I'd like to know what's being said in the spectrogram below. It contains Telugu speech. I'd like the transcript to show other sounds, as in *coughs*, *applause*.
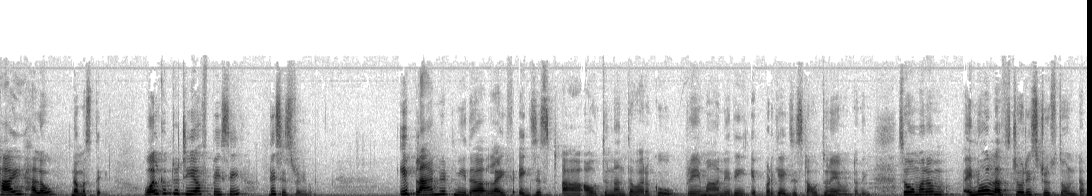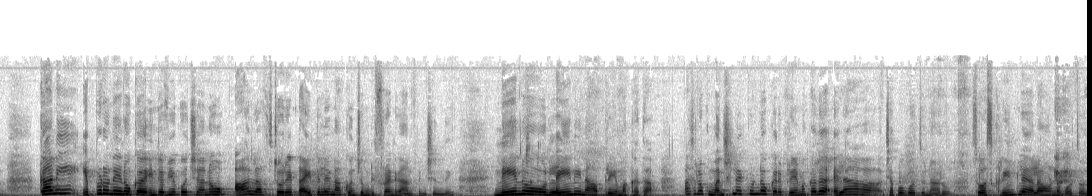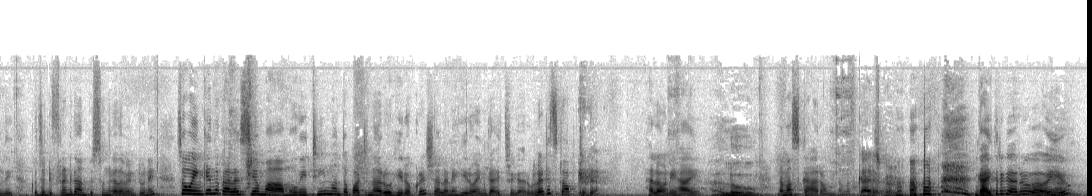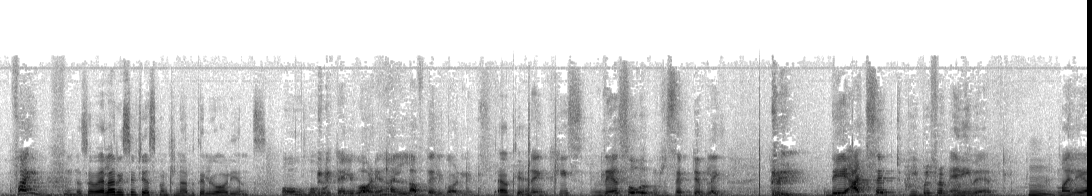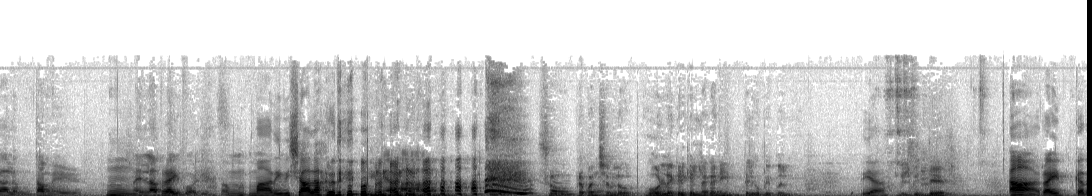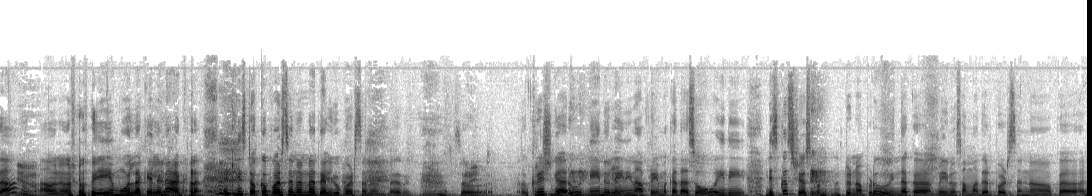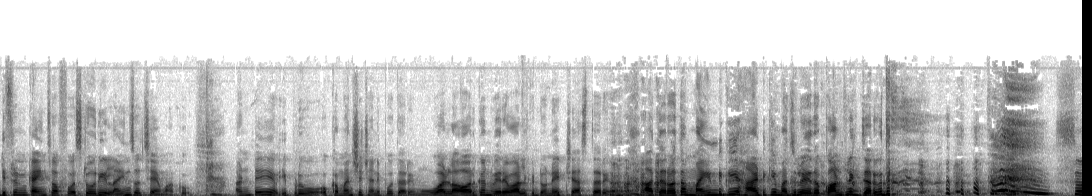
హాయ్ హలో నమస్తే welcome to TFPC this is Renu ఈ ప్లానెట్ మీద లైఫ్ ఎగ్జిస్ట్ అవుతున్నంత వరకు ప్రేమ అనేది ఎప్పటికీ ఎగ్జిస్ట్ అవుతూనే ఉంటుంది. సో మనం ఎన్నో లవ్ స్టోరీస్ చూస్తూ ఉంటాం. కానీ ఇప్పుడు నేను ఒక ఇంటర్వ్యూకి వచ్చాను. ఆ లవ్ స్టోరీ టైటిలే నాకు కొంచెం డిఫరెంట్గా అనిపించింది. నేను లేని నా ప్రేమ కథ. అసలు ఒక మనిషి లేకుండా ఒకరి ప్రేమ కథ ఎలా చెప్పబోతున్నారు? సో ఆ స్క్రీన్ ప్లే ఎలా ఉండబోతుంది? కొంచెం డిఫరెంట్గా అనిపిస్తుంది కదా వింటూనే. సో ఇంకెందుకు ఆలస్యం? ఆ మూవీ టీమ్ అంతా పాటు ఉన్నారు హీరో క్రిష్ అలానే హీరోయిన్ గాయత్రి గారు. Let us talk to hello అండి హాయ్ హలో నమస్కారం. నమస్కారం. *laughs* గాయత్రి గారు యూ ఫైన్ సో ఎలా రిసీవ్ చేసుకుంటున్నారు తెలుగు ఆడియన్స్ ఓహో Telugu audience I love Telugu audience okay like he's they're so receptive. Like they accept people from anywhere. Malayalam tamil i love telugu audience. మాది విశాల హృదయం. *laughs* సో ప్రపంచంలో వరల్డ్ ఎక్కడికి వెళ్ళినా కానీ Telugu people ya will be there right కదా. అవునవును. ఏ మూలకి వెళ్ళినా అక్కడ అట్లీస్ట్ ఒక్క పర్సన్ అన్నా తెలుగు పర్సన్ అంటారు సో. క్రిష్ గారు నేను లేని నా ప్రేమ కథ. సో ఇది డిస్కస్ చేసుకుంటున్నప్పుడు ఇందాక నేను సమ్ అదర్ పర్సన్ ఒక different kinds of story lines వచ్చాయి మాకు. అంటే ఇప్పుడు ఒక మనిషి చనిపోతారేమో వాళ్ళ ఆర్గన్ వేరే వాళ్ళకి డొనేట్ చేస్తారేమో ఆ తర్వాత మైండ్కి హార్ట్కి మధ్యలో ఏదో కాన్ఫ్లిక్ట్ జరుగుతుంది so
